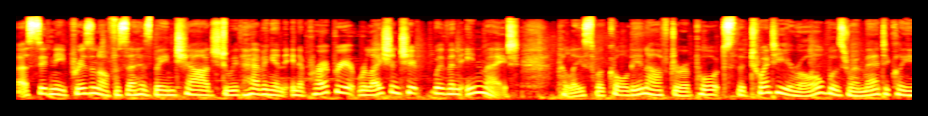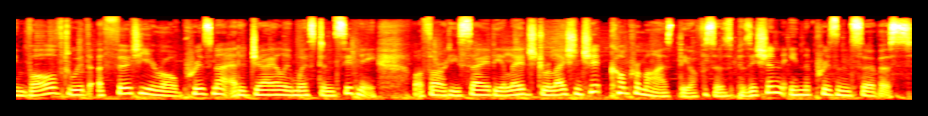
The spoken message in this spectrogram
A Sydney prison officer has been charged with having an inappropriate relationship with an inmate. Police were called in after reports the 20 year old was romantically involved with a 30 year old prisoner at a jail in Western Sydney. Authorities say the alleged relationship compromised the officer's position in the prison service.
